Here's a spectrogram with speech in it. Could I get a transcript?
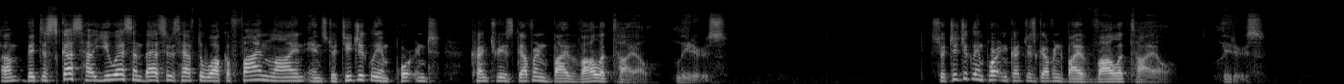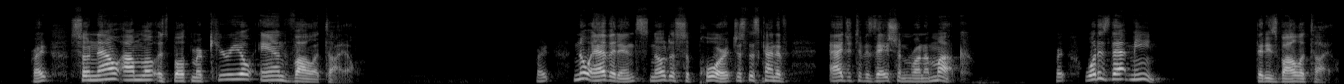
Um, they discuss how U.S. ambassadors have to walk a fine line in strategically important countries governed by volatile leaders. Strategically important countries governed by volatile leaders. Right? So now AMLO is both mercurial and volatile. Right? No evidence, no to support, just this kind of adjectivization run amok. Right? What does that mean? That he's volatile.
